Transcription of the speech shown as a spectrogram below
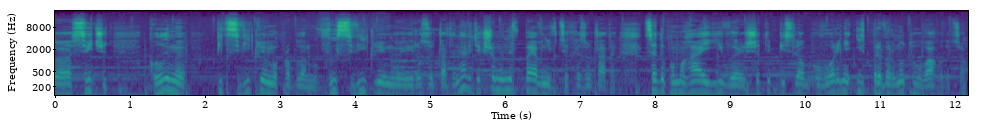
е, свідчить, коли ми підсвітлюємо проблему, висвітлюємо її результати, навіть якщо ми не впевнені в цих результатах, це допомагає її вирішити після обговорення і привернути увагу до цього.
